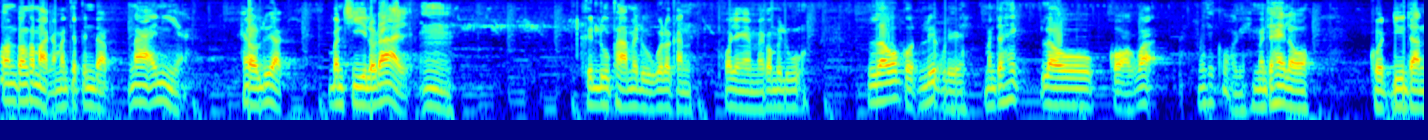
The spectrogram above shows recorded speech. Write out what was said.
ตอนตอนสมัครมันจะเป็นแบบหน้าไอ้นี่อะให้เราเลือกบัญชีเราได้ อืมขึ้นรูปภาพมาดูก็แล้วกัน เพราะยังไงมันก็ไม่รู้ เราก็กดเลือกเลย มันจะให้เรากรอกว่า ไม่ใช่กรอกดิมันจะให้เรา กดยืนยัน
